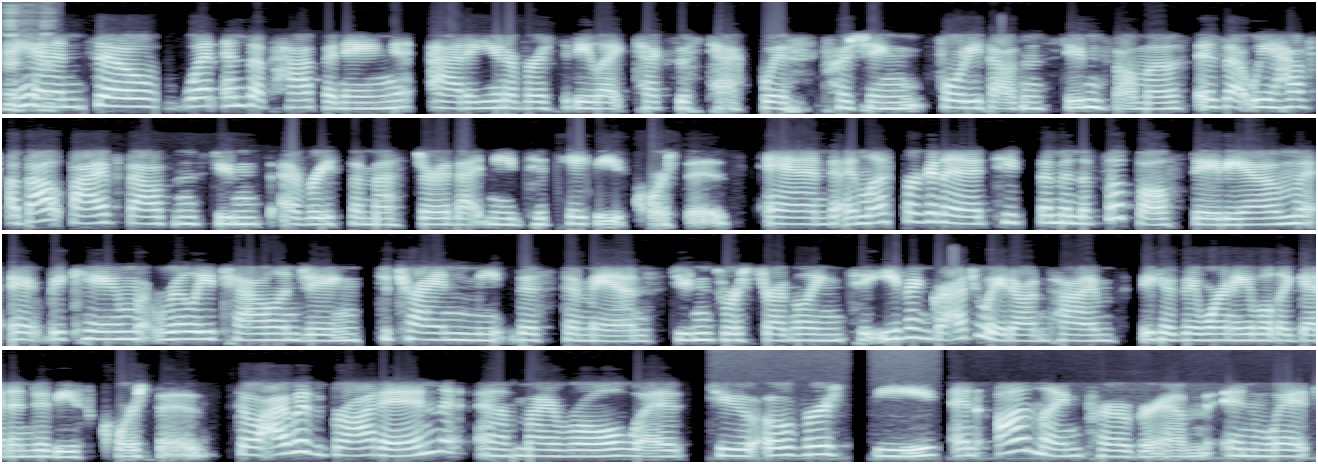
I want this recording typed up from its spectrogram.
and so what ends up happening at a university like Texas Tech with pushing 40,000 students almost is that we have about 5,000 students every semester that need to take these courses. And unless we're going to teach them in the football stadium, it became really challenging to try and meet this demand. Students were struggling to even graduate on time because they weren't able to get into these courses. So I was brought in. My role was to oversee an online program in which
